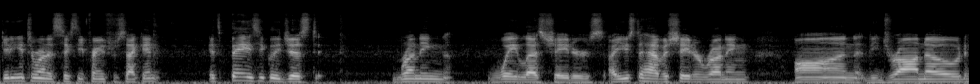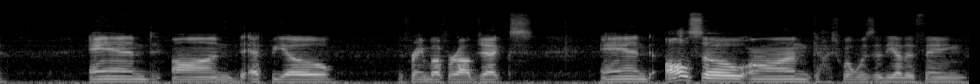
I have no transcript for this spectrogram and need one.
getting it to run at 60 frames per second, it's basically just running way less shaders. I used to have a shader running on the draw node and on the FBO, the frame buffer objects, and also on gosh, what was it, the other thing?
